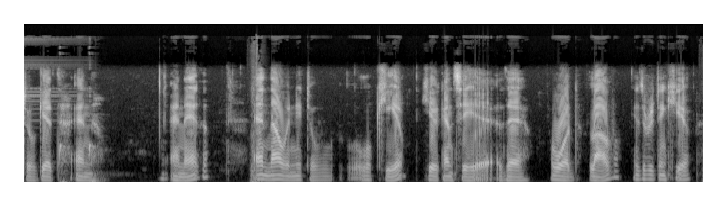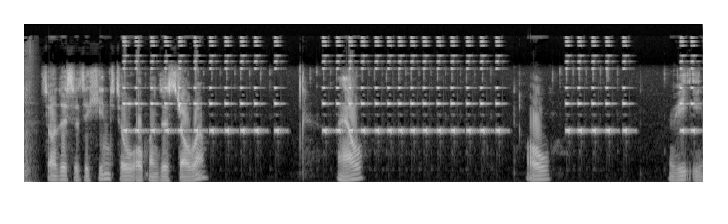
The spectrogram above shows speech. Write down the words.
to get an an egg. And now we need to look here. Here you can see the word love is written here. So this is the hint to open this drawer. L O V E.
